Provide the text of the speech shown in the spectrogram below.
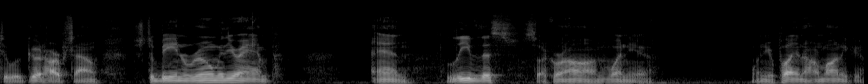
to a good harp sound, just to be in a room with your amp and leave this sucker on when you when you're playing a harmonica.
